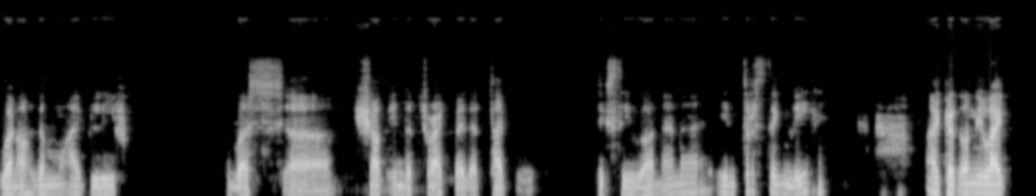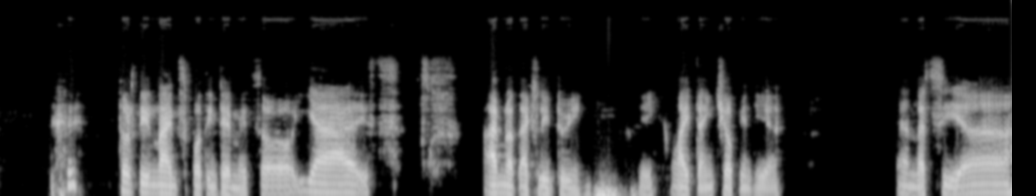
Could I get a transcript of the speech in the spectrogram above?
one of them I believe was uh, shot in the track by that type 61 and uh, interestingly I got only like 39 spotting damage. So yeah it's I'm not actually doing the light tank job in here. And let's see uh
